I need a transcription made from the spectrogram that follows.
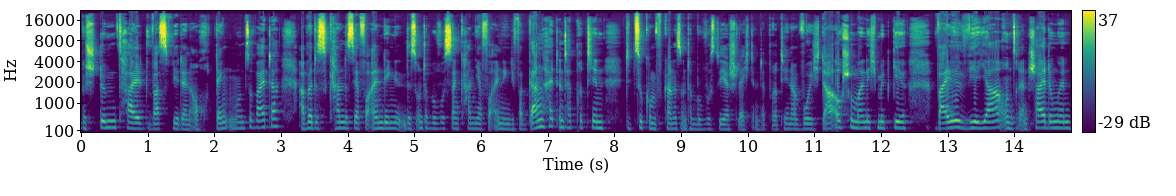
bestimmt halt, was wir denn auch denken und so weiter. Aber das kann das ja vor allen Dingen, das Unterbewusstsein kann ja vor allen Dingen die Vergangenheit interpretieren. Die Zukunft kann das Unterbewusste ja schlecht interpretieren, obwohl ich da auch schon mal nicht mitgehe, weil wir ja unsere Entscheidungen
